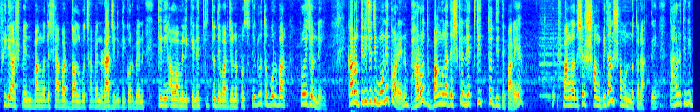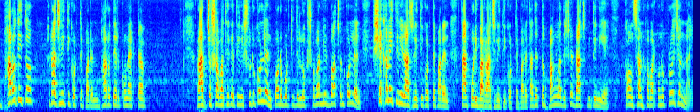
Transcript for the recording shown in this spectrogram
ফিরে আসবেন, বাংলাদেশে আবার দল গোছাবেন, রাজনীতি করবেন, তিনি আওয়ামী লীগকে নেতৃত্ব দেওয়ার জন্য প্রস্তুত, এগুলো তো বলবার প্রয়োজন নেই। কারণ তিনি যদি মনে করেন, ভারত বাংলাদেশকে নেতৃত্ব দিতে পারে, বাংলাদেশের সংবিধান সমুন্নত রাখতে, তাহলে তিনি ভারতেই তো রাজনীতি করতে পারেন। ভারতের কোনো একটা রাজ্যসভা থেকে তিনি শুরু করলেন, পরবর্তীতে লোকসভা নির্বাচন করলেন, সেখানেই তিনি রাজনীতি করতে পারেন, তার পরিবার রাজনীতি করতে পারে। তাদের তো বাংলাদেশের রাজনীতি নিয়ে কনসার্ন হবার কোনো প্রয়োজন নাই।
